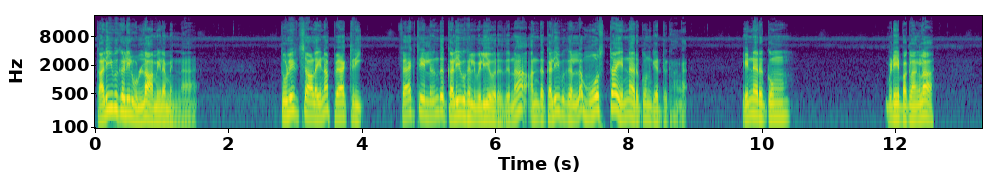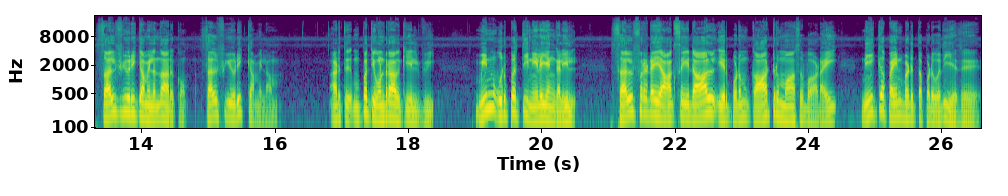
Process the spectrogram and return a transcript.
கழிவுகளில் உள்ள அமிலம் என்ன? தொழிற்சாலைனா ஃபேக்ட்ரி ஃபேக்ட்ரியிலிருந்து கழிவுகள் வெளியே வருதுன்னா அந்த கழிவுகளில் மோஸ்ட்டாக என்ன இருக்கும்னு கேட்டிருக்காங்க. என்ன இருக்கும்? விடையை பார்க்கலாங்களா? சல்ஃபியூரிக் அமிலம் தான் இருக்கும். சல்ஃபியூரிக் அமிலம். அடுத்து முப்பத்தி ஒன்றாவது கேள்வி. மின் உற்பத்தி நிலையங்களில் சல்ஃபர் டை ஆக்சைடால் ஏற்படும் காற்று மாசுபாடை நீக்க பயன்படுத்தப்படுவது எது?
